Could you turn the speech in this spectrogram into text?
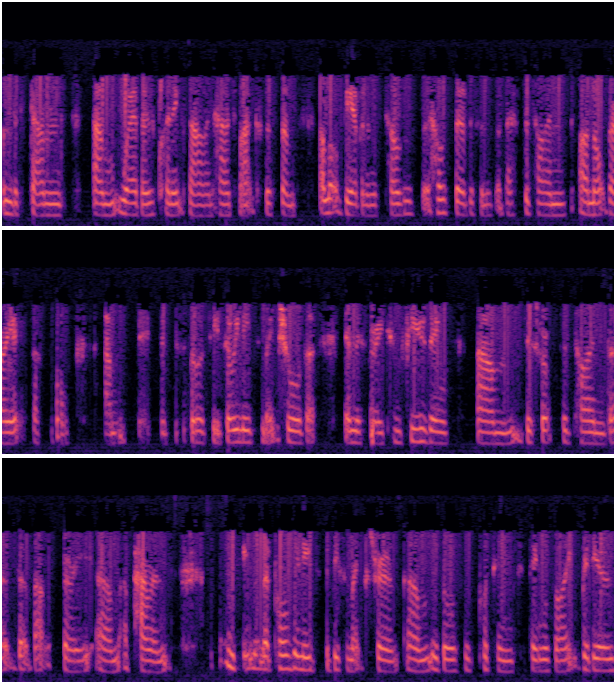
understand um, where those clinics are and how to access them. A lot of the evidence tells us that health services at the best of times are not very accessible um, with disability. So we need to make sure that in this very confusing, um, disrupted time that, that that's very um, apparent. We think that there probably needs to be some extra um, resources put into things like video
